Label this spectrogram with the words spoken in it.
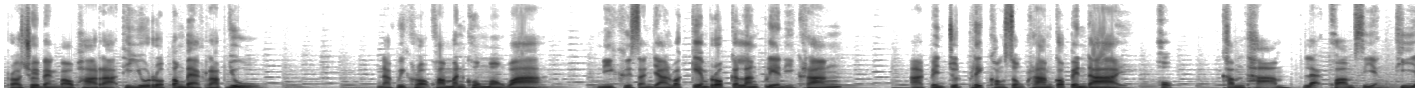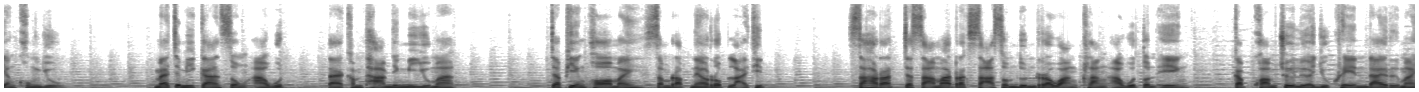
เพราะช่วยแบ่งเบาภาระที่ยุโรปต้องแบกรับอยู่ นักวิเคราะห์ความมั่นคงมองว่า นี่คือสัญญาณว่าเกมรบกำลังเปลี่ยนอีกครั้ง อาจเป็นจุดพลิกของสงครามก็เป็นได้ 6. คำถามและความเสี่ยงที่ยังคงอยู่ แม้จะมีการส่งอาวุธ แต่คำถามยังมีอยู่มาก จะเพียงพอไหมสำหรับแนวรบหลายทิศสหรัฐจะสามารถรักษาสมดุลระหว่างคลังอาวุธตนเอง กับความช่วยเหลือยูเครนได้หรือไม่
